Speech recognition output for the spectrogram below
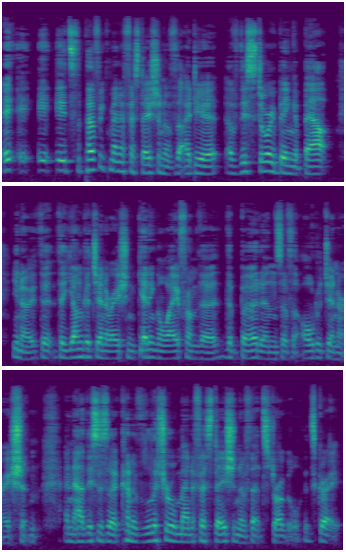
it, it, it's the perfect manifestation of the idea of this story being about you know the, the younger generation getting away from the, the burdens of the older generation and now this is a kind of literal manifestation of that struggle it's great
